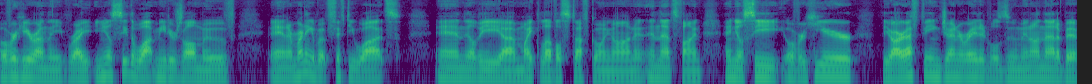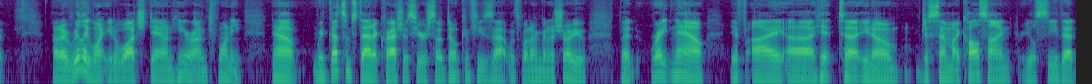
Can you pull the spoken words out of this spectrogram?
over here on the right, and you'll see the watt meters all move and I'm running about 50 watts and there'll be uh, mic level stuff going on and, and, that's fine. And you'll see over here the RF being generated. We'll zoom in on that a bit. But I really want you to watch down here on 20 now we've got some static crashes here so don't confuse that with what I'm going to show you. But right now if I uh, hit uh, you know just send my call sign you'll see that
